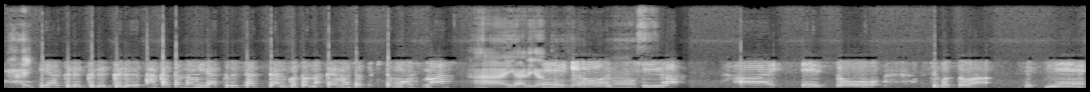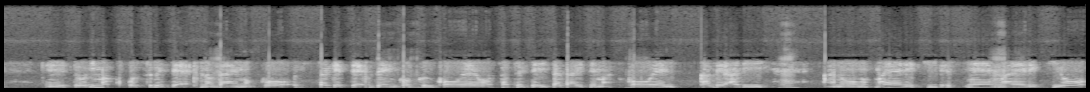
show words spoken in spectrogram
はい。ミラクルくるくる博多のミラクルさっちゃんこと中山さつきと申します。はいありがとうえっ、ございとます、私ははいえっ、とお仕事はですねえー、と今ここ全ての題目を引っ提げて全国講演をさせていただいてます。講演家であり、あのマヤ歴ですね、うん。マヤ歴を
